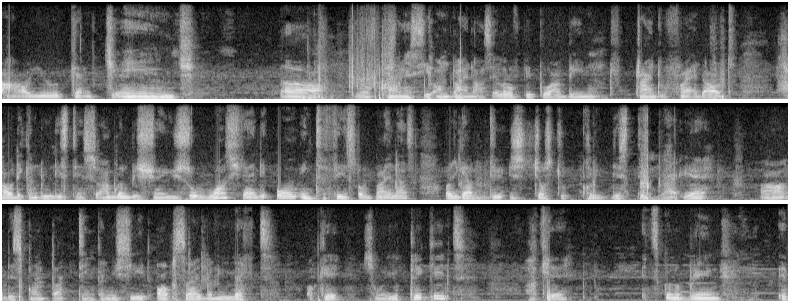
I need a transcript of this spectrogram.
how you can change uh, your currency on Binance. A lot of people have been trying to find out how they can do these things. So i'm going to be showing you. So once you're in the home interface of binance all you got to do is just to click this thing right here. Uh this contact thing. Can you see it? Upside but left. Okay. So when you click it okay it's gonna bring a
